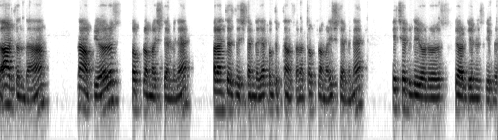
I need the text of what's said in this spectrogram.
Ve ardından ne yapıyoruz? Toplama işlemine, parantezli işlemler yapıldıktan sonra toplama işlemine geçebiliyoruz. Gördüğünüz gibi.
